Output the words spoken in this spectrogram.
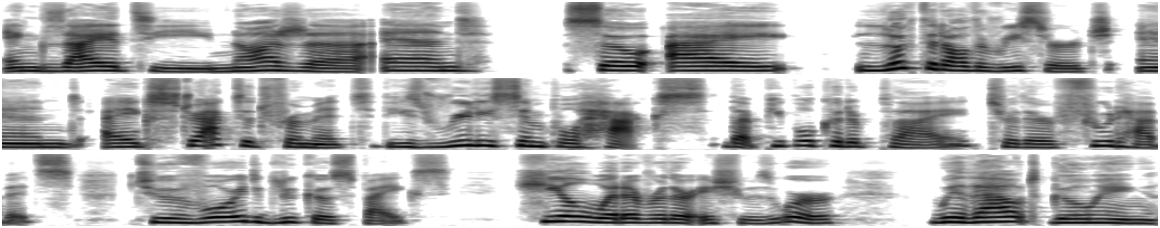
anxiety, nausea. And so I looked at all the research and I extracted from it these really simple hacks that people could apply to their food habits to avoid glucose spikes, heal whatever their issues were, without going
